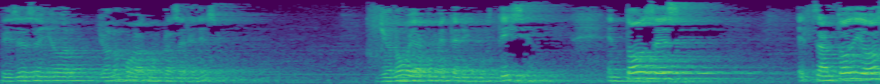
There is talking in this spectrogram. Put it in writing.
dice el Señor, yo no me voy a complacer en eso. Yo no voy a cometer injusticia. Entonces, el Santo Dios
